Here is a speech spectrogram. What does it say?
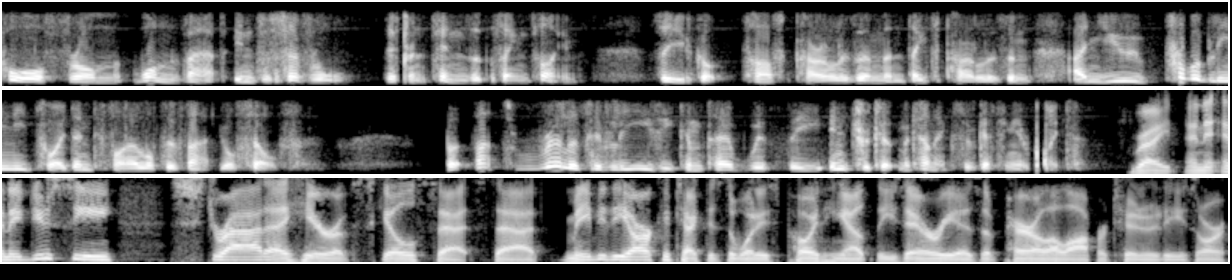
pour from one vat into several different tins at the same time. So you've got task parallelism and data parallelism, and you probably need to identify a lot of that yourself. But that's relatively easy compared with the intricate mechanics of getting it right. Right. And and I do see strata here of skill sets that maybe the architect is the one who's pointing out these areas of parallel opportunities, or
